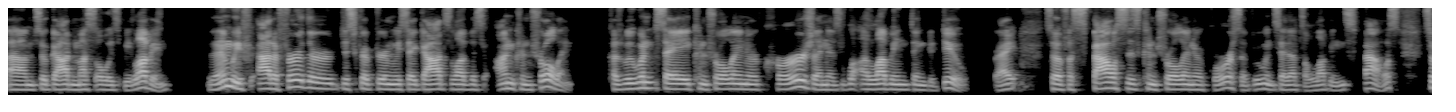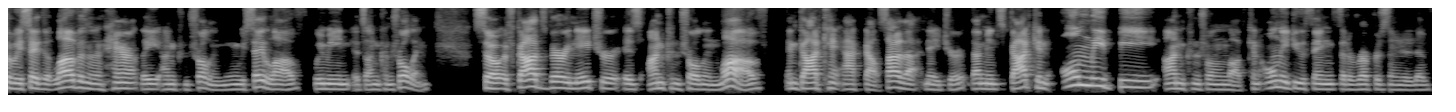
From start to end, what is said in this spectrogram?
Um, so God must always be loving. Then we add a further descriptor and we say God's love is uncontrolling because we wouldn't say controlling or coercion is a loving thing to do. right? So if a spouse is controlling or coercive, we wouldn't say that's a loving spouse. So we say that love is inherently uncontrolling. When we say love, we mean it's uncontrolling. So if God's very nature is uncontrolling love and God can't act outside of that nature, that means God can only be uncontrolling love, can only do things that are representative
